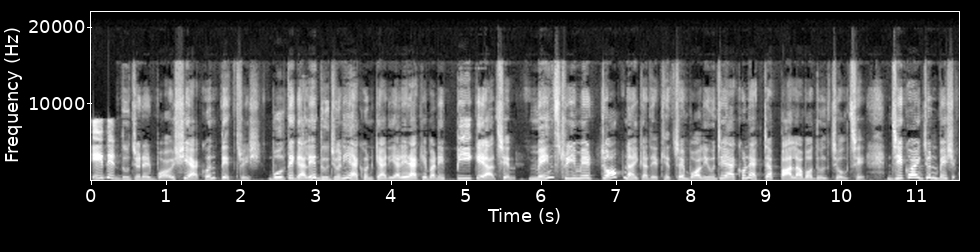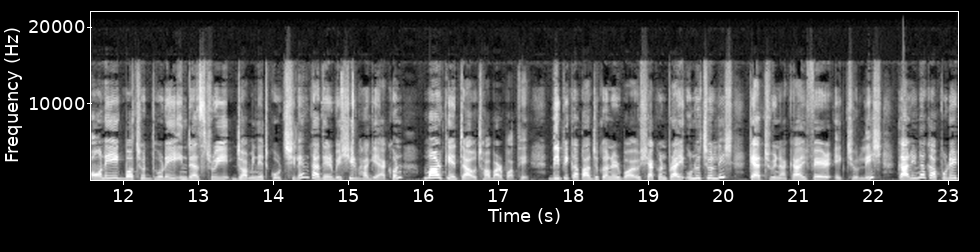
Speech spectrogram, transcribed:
এদের দুজনের বয়সই এখন তেত্রিশ। বলতে গেলে দুজনই এখন ক্যারিয়ারের একেবারে পিকে আছেন। মেইন স্ট্রিমের টপ নায়িকাদের ক্ষেত্রে বলিউডে এখন একটা পালা বদল চলছে। যে কয়েকজন বেশ অনেক বছর ধরেই ইন্ডাস্ট্রি ডমিনেট করছিলেন, তাদের বেশিরভাগই এখন মার্কেট আউট হবার পথে। দীপিকা পাডুকনের বয়স এখন প্রায় উনচল্লিশ ক্যাটরিনা কাইফের একচল্লিশ, কারিনা কাপুরের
